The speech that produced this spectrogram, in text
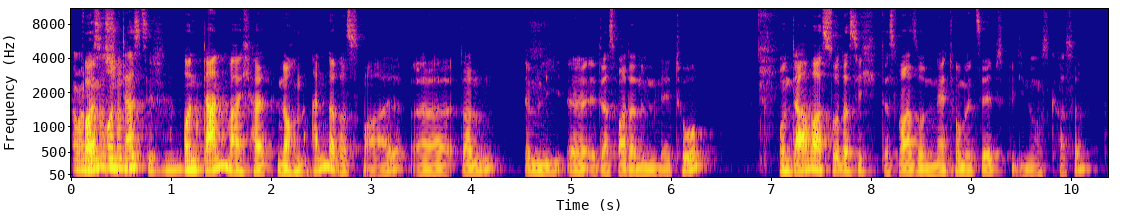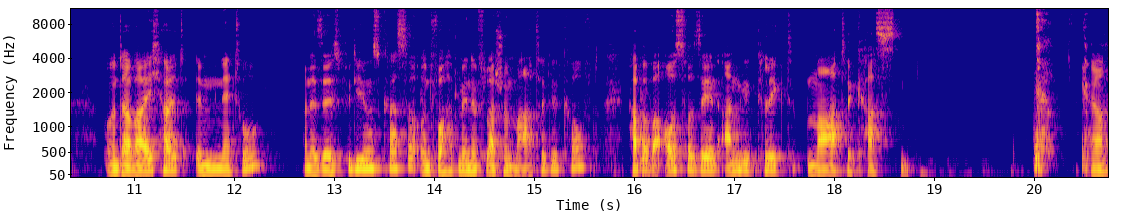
Aber Vor das ist schon und, das, ne? und dann war ich halt noch ein anderes Mal, äh, dann im, äh, das war dann im Netto. Und da war es so, dass ich, das war so ein Netto mit Selbstbedienungskasse. Und da war ich halt im Netto an der Selbstbedienungskasse und wo habe mir eine Flasche Mate gekauft, habe aber aus Versehen angeklickt Mate Kasten. Ja,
